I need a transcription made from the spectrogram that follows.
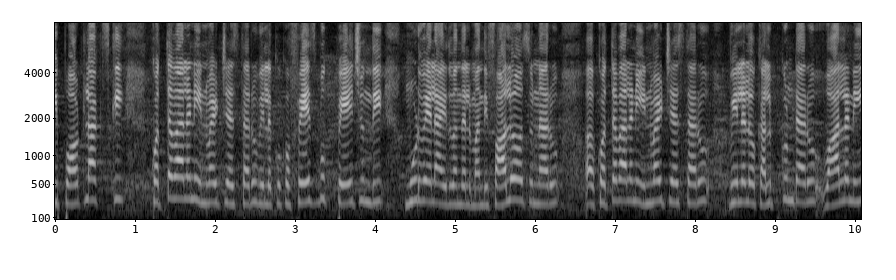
ఈ పాట్లాక్స్కి కొత్త వాళ్ళని ఇన్వైట్ చేస్తారు. వీళ్ళకు ఒక ఫేస్బుక్ పేజ్ ఉంది. మూడు వేల ఐదు వందల మంది ఫాలోవర్స్ ఉన్నారు. కొత్త వాళ్ళని ఇన్వైట్ చేస్తారు. వీళ్ళలో కలుపుకుంటారు. వాళ్ళని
